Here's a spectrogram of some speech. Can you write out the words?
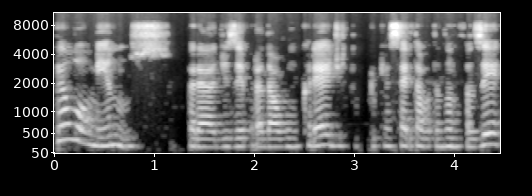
pelo menos, pra dizer, pra dar algum crédito pro que a série tava tentando fazer,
